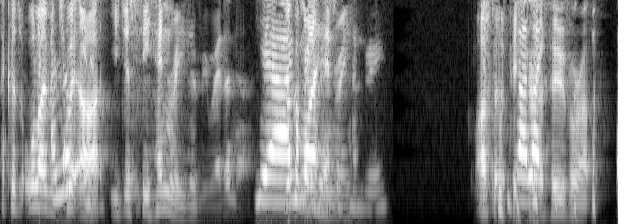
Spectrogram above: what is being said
Because all over I Twitter, you just see Henrys everywhere, don't you? Yeah, Look I'm at my pretty sure it's Henry. I put a picture like- of a Hoover up.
